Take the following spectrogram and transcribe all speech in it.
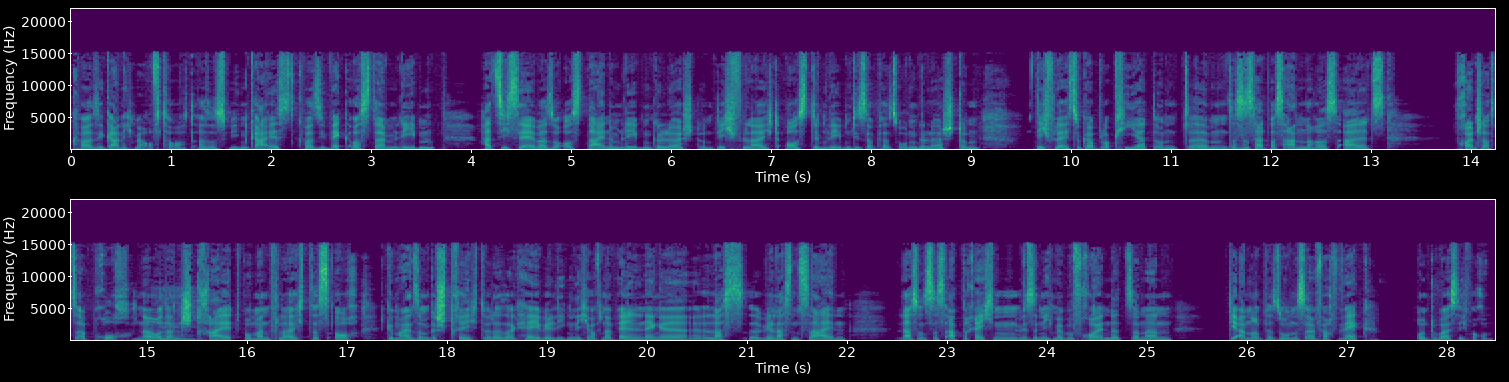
quasi gar nicht mehr auftaucht. Also es ist wie ein Geist quasi weg aus deinem Leben, hat sich selber so aus deinem Leben gelöscht und dich vielleicht aus dem Leben dieser Person gelöscht und dich vielleicht sogar blockiert und ähm, das ist halt was anderes als Freundschaftsabbruch, ne, oder ein mhm. Streit, wo man vielleicht das auch gemeinsam bespricht oder sagt, hey, wir liegen nicht auf einer Wellenlänge, lass, wir lassen es sein, lass uns das abbrechen, wir sind nicht mehr befreundet, sondern die andere Person ist einfach weg und du weißt nicht warum.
